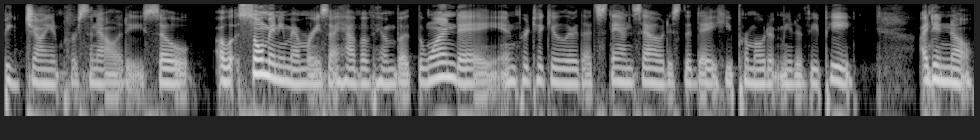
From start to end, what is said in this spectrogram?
big giant personality. So a lo- so many memories I have of him, but the one day in particular that stands out is the day he promoted me to VP. I didn't know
